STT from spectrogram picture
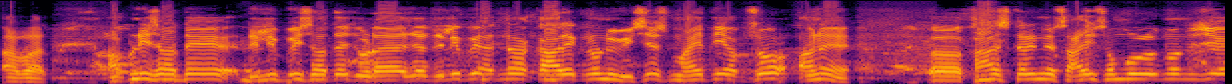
આભાર. આપની સાથે દિલીપભાઈ સાથે જોડાયા છે. દિલીપભાઈ, આજના કાર્યક્રમની વિશેષ માહિતી આપશો અને ખાસ કરીને શાહી સંમેલનનું જે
